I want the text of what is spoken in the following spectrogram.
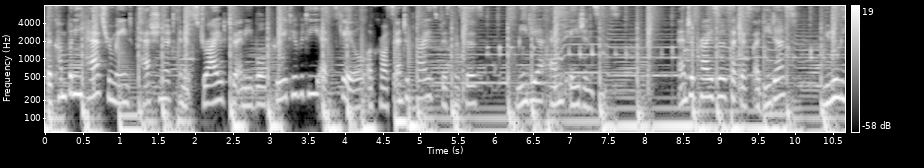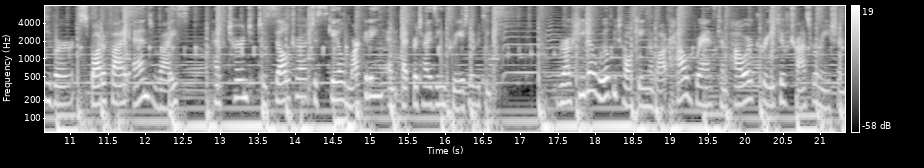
the company has remained passionate in its drive to enable creativity at scale across enterprise businesses, media, and agencies. Enterprises such as Adidas, Unilever, Spotify, and Vice have turned to Celtra to scale marketing and advertising creativity. Rashida will be talking about how brands can power creative transformation,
